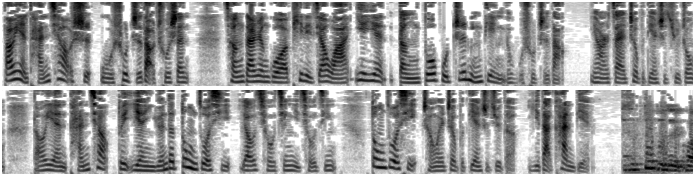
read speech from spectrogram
导演谭俏是武术指导出身，曾担任过《霹雳娇娃》《夜宴》等多部知名电影的武术指导，因而在这部电视剧中，导演谭俏对演员的动作戏要求精益求精，动作戏成为这部电视剧的一大看点。其实动作这一块，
